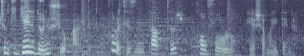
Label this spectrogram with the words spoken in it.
Çünkü geri dönüş yok artık. Protezini taktır, konforlu yaşamayı dene.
